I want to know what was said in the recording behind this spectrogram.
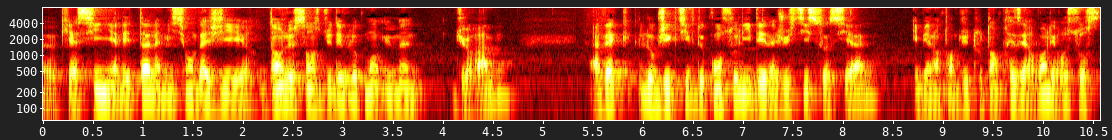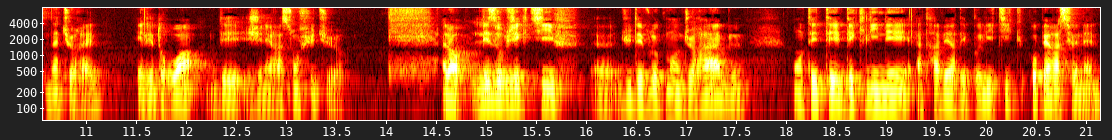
euh, qui assigne à l'État la mission d'agir dans le sens du développement humain durable, avec l'objectif de consolider la justice sociale, et bien entendu tout en préservant les ressources naturelles et les droits des générations futures. Alors, les objectifs euh, du développement durable ont été déclinés à travers des politiques opérationnelles,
